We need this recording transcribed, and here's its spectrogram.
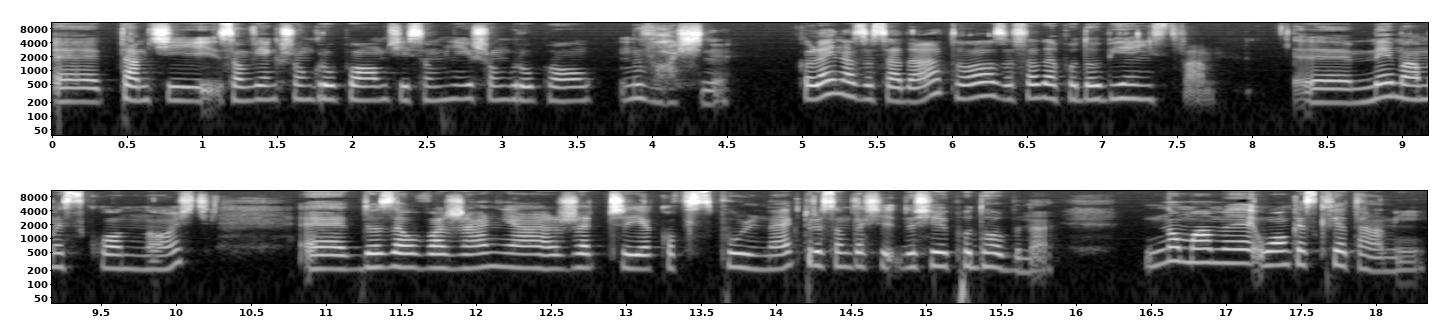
e, tamci są większą grupą, ci są mniejszą grupą. No właśnie. Kolejna zasada to zasada podobieństwa. E, My mamy skłonność e, do zauważania rzeczy jako wspólne, które są do siebie podobne. No, mamy łąkę z kwiatami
